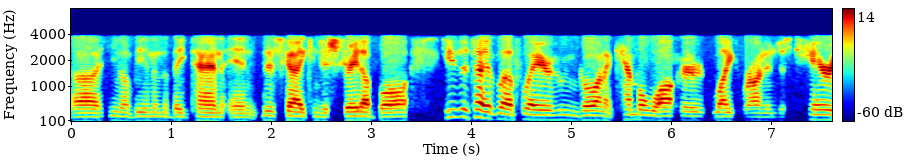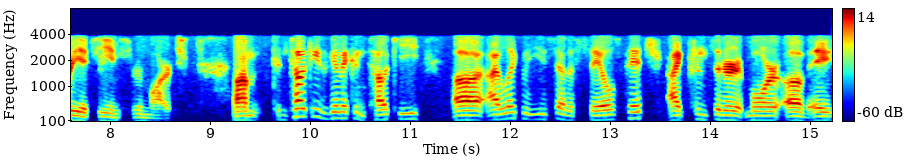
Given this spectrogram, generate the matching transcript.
Uh, you know, being in the Big Ten, and this guy can just straight up ball he's the type of player who can go on a Kemba Walker like run and just carry a team through March. Um, Kentucky's going to Kentucky. Uh, I like what you said, a sales pitch. I consider it more of a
